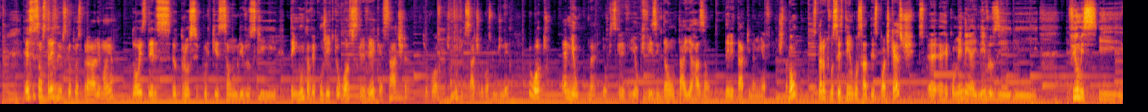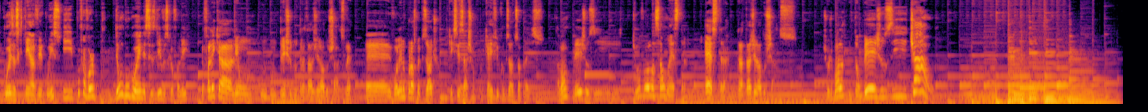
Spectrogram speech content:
Esses são os três livros que eu trouxe para a Alemanha. Dois deles eu trouxe porque são livros que têm muito a ver com o jeito que eu gosto de escrever, que é sátira, que eu gosto de, muito de sátira, eu gosto muito de ler. E o outro é meu, né? Eu que escrevi, eu que fiz, então tá aí a razão dele estar tá aqui na minha frente, tá bom? Espero que vocês tenham gostado desse podcast. É, é, recomendem aí livros e, e filmes e coisas que tem a ver com isso. E, por favor, dê um Google aí nesses livros que eu falei. Eu falei que ia ler um, um, um trecho do Tratado Geral dos Chatos, né? É, vou ler no próximo episódio. O que, vocês acham? Porque aí fica um episódio só pra isso. Tá bom? Beijos e. Eu vou lançar um extra. Extra, Tratado Geral dos Chatos. Show de bola? Então, beijos e tchau!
